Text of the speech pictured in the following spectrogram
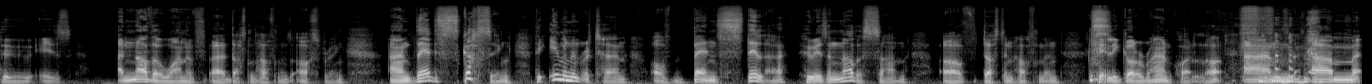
who is another one of uh, Dustin Hoffman's offspring, and they're discussing the imminent return of Ben Stiller, who is another son of Dustin Hoffman. Clearly got around quite a lot, and um,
